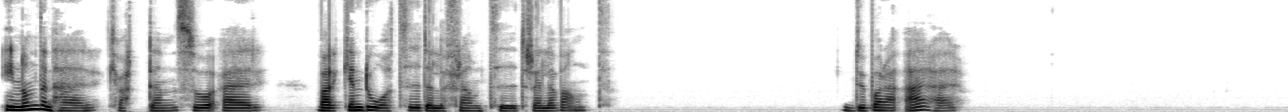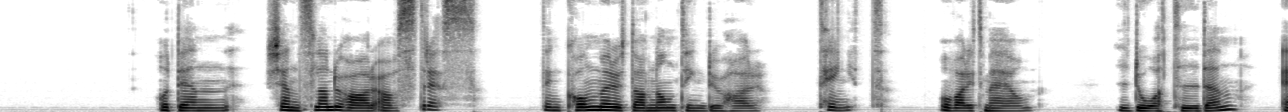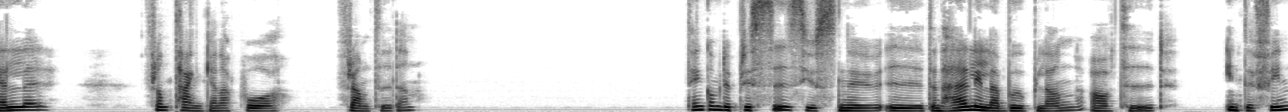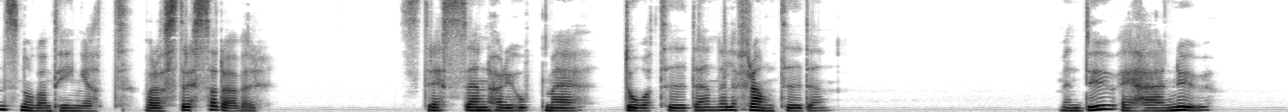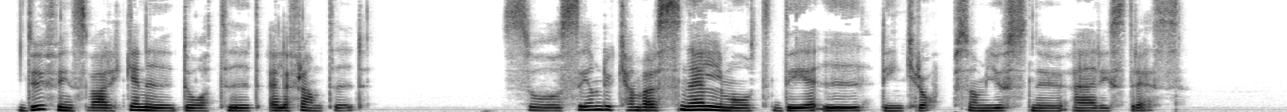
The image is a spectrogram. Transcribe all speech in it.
Inom den här kvarten så är varken dåtid eller framtid relevant. Du bara är här. Och den känslan du har av stress, den kommer utav någonting du har tänkt och varit med om i dåtiden eller från tankarna på framtiden. Tänk om det precis just nu i den här lilla bubblan av tid inte finns någonting att vara stressad över. Stressen hör ihop med dåtiden eller framtiden. Men du är här nu du finns varken i dåtid eller framtid. Så se om du kan vara snäll mot det i din kropp som just nu är i stress.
